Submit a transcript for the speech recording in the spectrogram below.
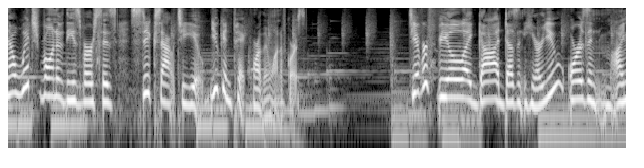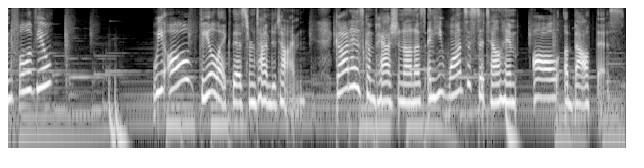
Now, which one of these verses sticks out to you? You can pick more than one, of course. Do you ever feel like God doesn't hear you or isn't mindful of you? We all feel like this from time to time. God has compassion on us and He wants us to tell Him all about this.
